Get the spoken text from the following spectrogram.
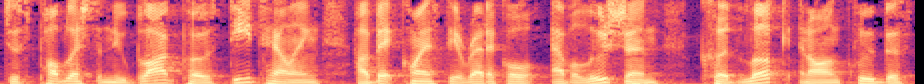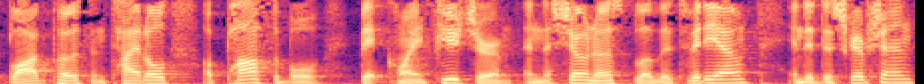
just published a new blog post detailing how Bitcoin's theoretical evolution could look. And I'll include this blog post entitled A Possible Bitcoin Future in the show notes below this video in the description.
